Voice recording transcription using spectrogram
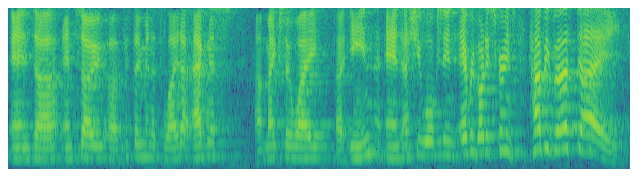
And, uh, and so uh, 15 minutes later agnes uh, makes her way uh, in, and as she walks in, everybody screams, Happy birthday!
